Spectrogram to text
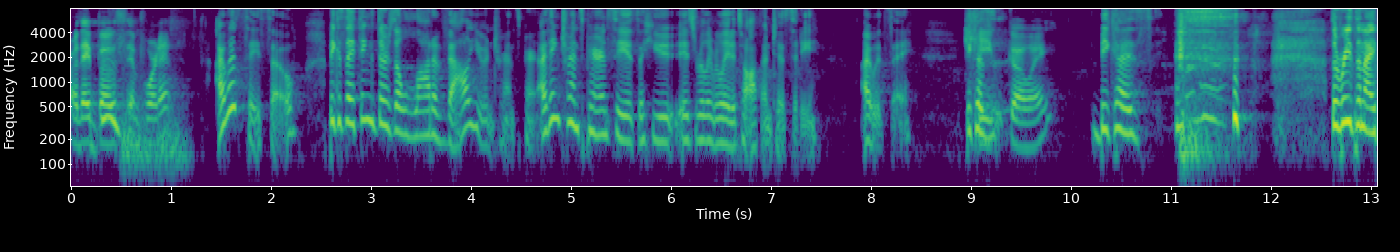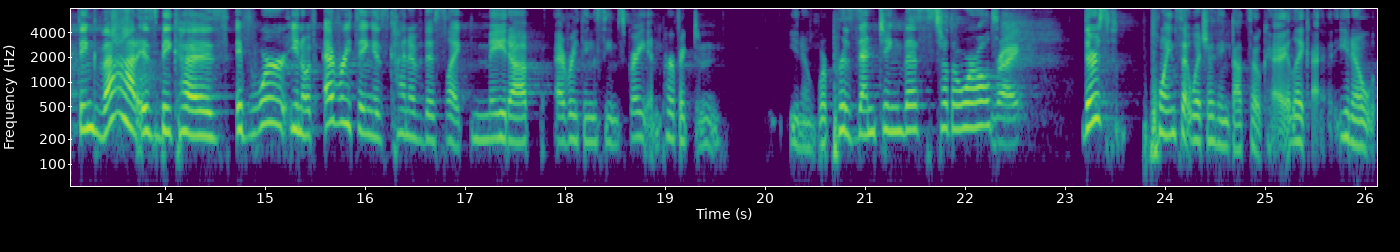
Are they both Hmm. important? I would say so because I think there's a lot of value in transparency. I think transparency is a huge is really related to authenticity. I would say because Keep going. because the reason I think that is because if we're you know if everything is kind of this like made up, everything seems great and perfect, and you know we're presenting this to the world, Right. there's points at which I think that's okay. Like, you know,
